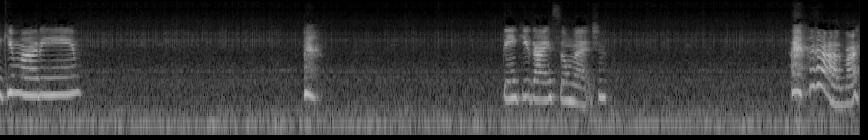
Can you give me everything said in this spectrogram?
Thank you, Mari. Thank you guys so much. Alba.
